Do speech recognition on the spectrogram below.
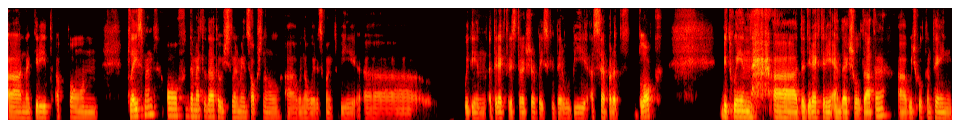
an agreed upon placement of the metadata, which still remains optional. Uh, we know where it's going to be uh, within a directory structure. Basically, there will be a separate block between uh, the directory and the actual data, uh, which will contain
